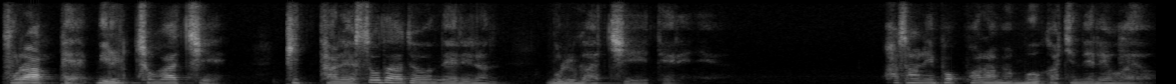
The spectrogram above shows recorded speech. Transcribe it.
불 앞에 밀초같이 비탈에 쏟아져 내리는 물같이 되리니 화산이 폭발하면 뭐같이 내려가요?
